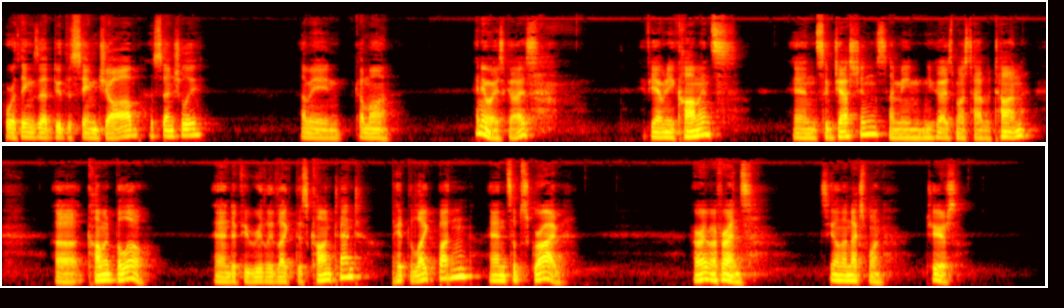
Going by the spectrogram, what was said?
for things that do the same job, essentially, I mean, come on. Anyways, guys, if you have any comments and suggestions, I mean, you guys must have a ton, uh, comment below. And if you really like this content, hit the like button and subscribe. All right, my friends. See you on the next one. Cheers.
